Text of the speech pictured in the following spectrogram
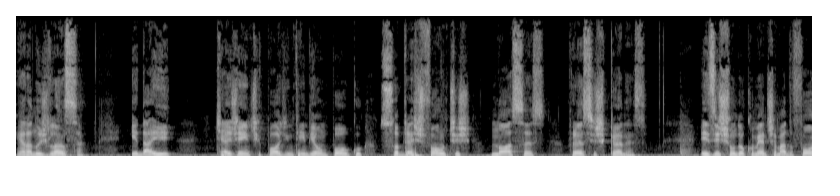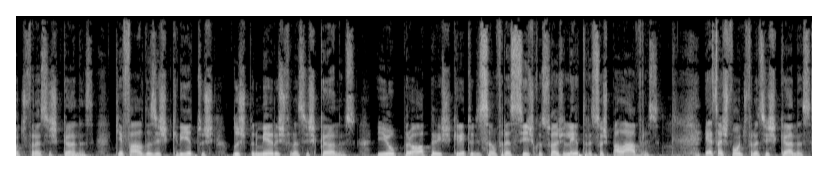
ela nos lança. E daí que a gente pode entender um pouco sobre as fontes nossas franciscanas. Existe um documento chamado Fonte Franciscanas, que fala dos escritos dos primeiros franciscanos e o próprio escrito de São Francisco, as suas letras, suas palavras. E essas fontes franciscanas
